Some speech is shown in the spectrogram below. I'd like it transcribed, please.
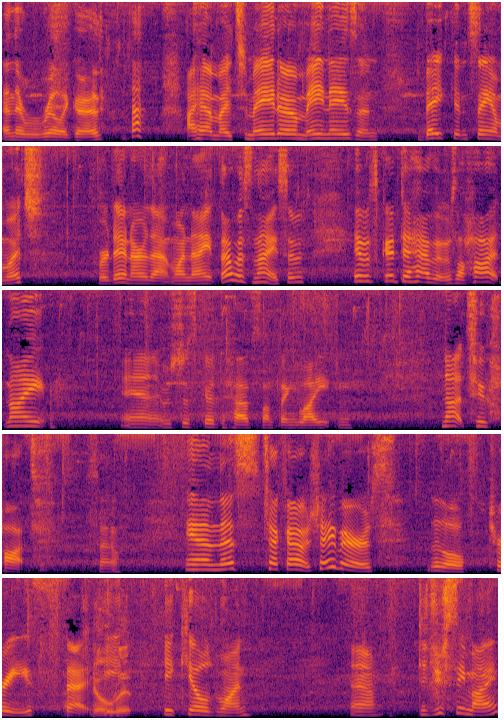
and they were really good. I had my tomato, mayonnaise, and bacon sandwich for dinner that one night. That was nice. It was, it was good to have. It was a hot night and it was just good to have something light and not too hot. So, and let's check out Shea Bear's little trees that killed he, it. he killed one. Yeah. Did you see mine?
